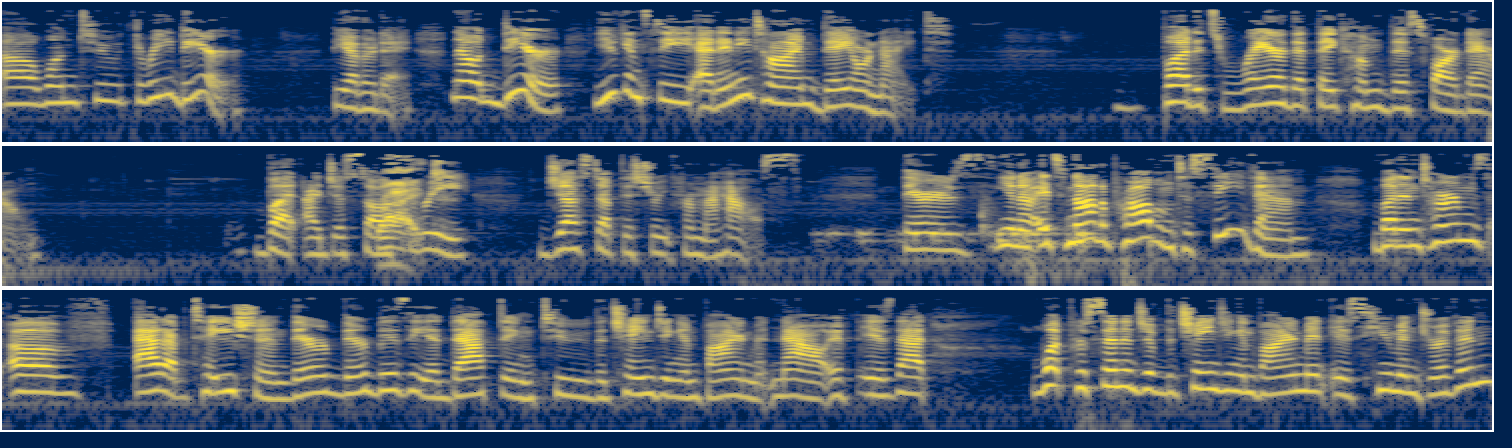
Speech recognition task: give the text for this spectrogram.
uh, one, two, three deer the other day. Now, deer, you can see at any time, day or night. But it's rare that they come this far down. But I just saw Right. three just up the street from my house. There's, you know, it's not a problem to see them, but in terms of adaptation, they're they're busy adapting to the changing environment now. If is that what percentage of the changing environment is human driven?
